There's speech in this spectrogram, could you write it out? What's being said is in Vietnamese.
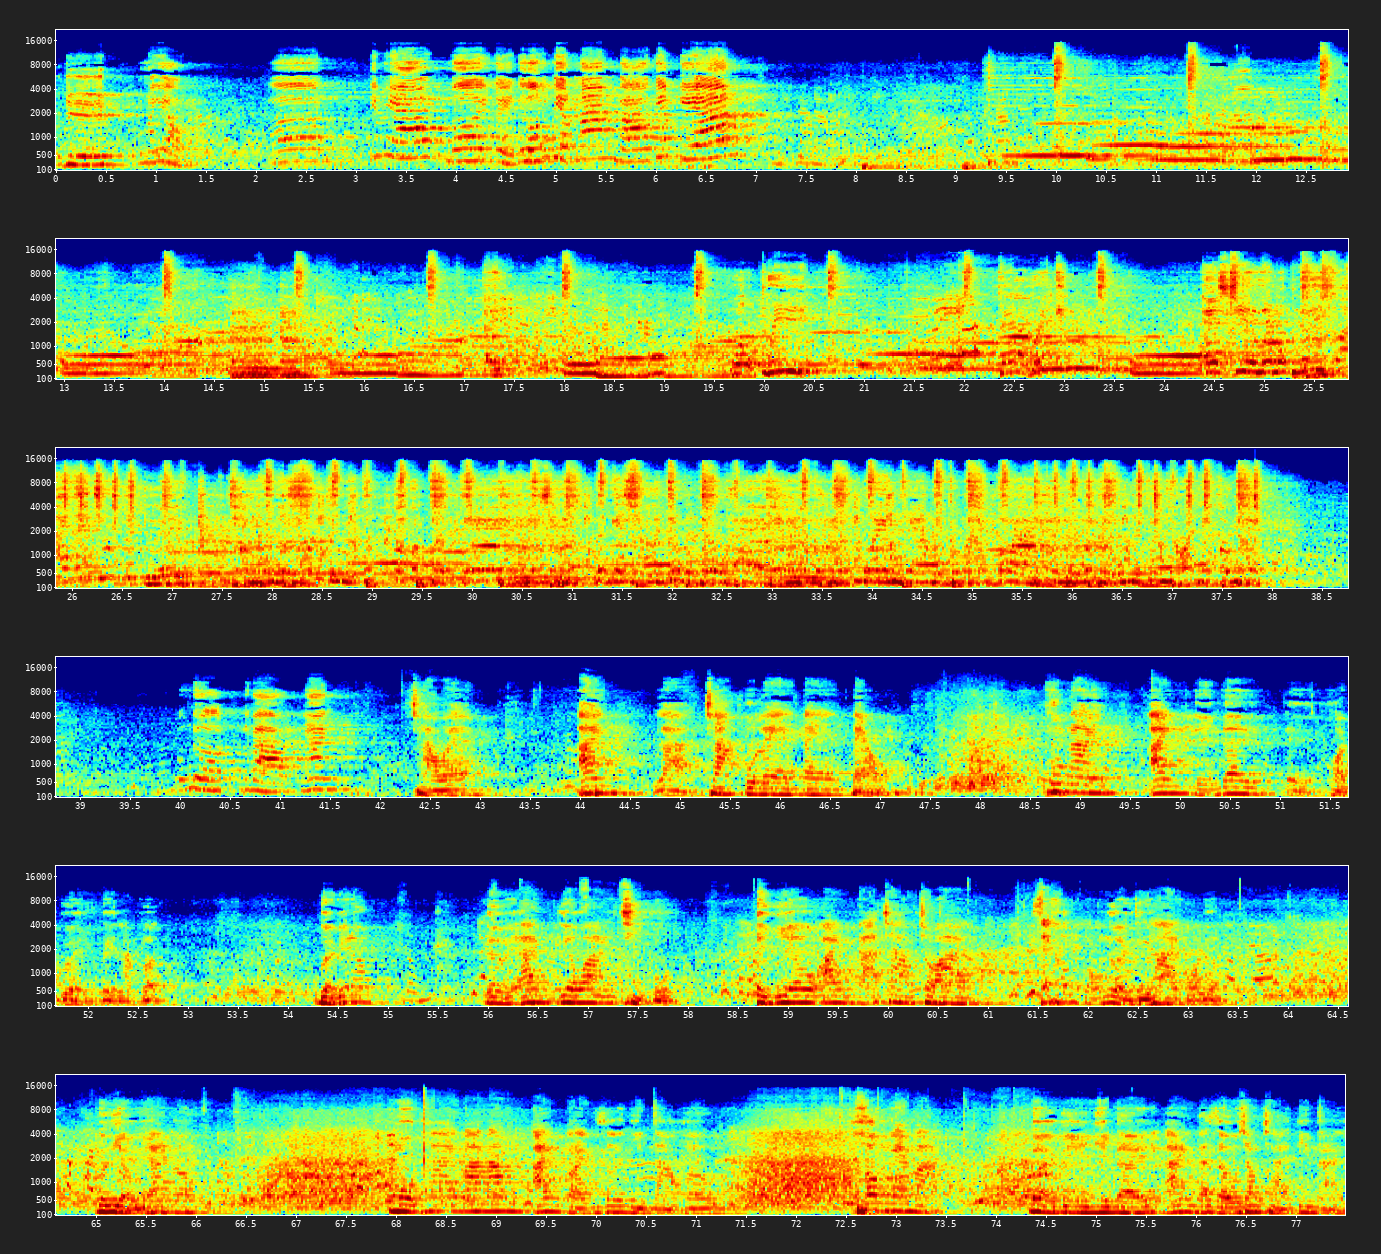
ok. Không nói nhiều. À, Tiếp theo mời tể tướng Việt Nam vào. Là Chacole Te Tèo Hôm nay anh đến đây để hỏi Bưởi về làm vợ Bưởi biết không? Đời anh yêu ai chỉ một Tình yêu anh đã trao cho ai Sẽ không có người thứ hai có được Bưởi hiểu ý anh không? Một, hai, ba năm anh có đánh rơi nhịp nào không? Không em ạ bởi vì nhịp đấy anh đã giấu trong trái tim này.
